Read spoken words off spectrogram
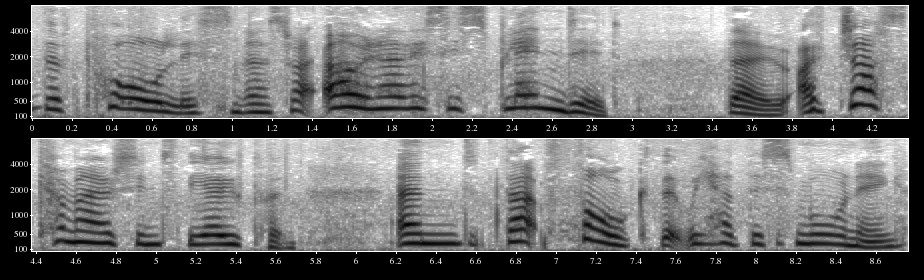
The poor listeners, right? Oh, no, this is splendid, though. I've just come out into the open, and that fog that we had this morning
